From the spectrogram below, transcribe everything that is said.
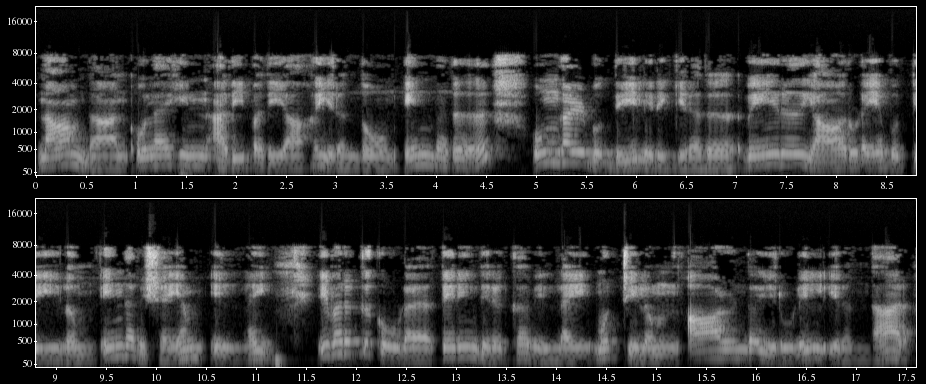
நாம் தான் உலகின் அதிபதியாக இருந்தோம் என்பது உங்கள் புத்தியில் இருக்கிறது. வேறு யாருடைய புத்தியிலும் இந்த விஷயம் இல்லை. இவருக்கு கூட தெரிந்திருக்கவில்லை. முற்றிலும் ஆழ்ந்த இருளில் இருந்தார்.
